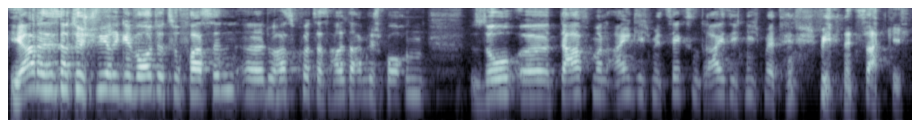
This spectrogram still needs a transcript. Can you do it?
Ja, das ist natürlich schwierig in Worte zu fassen. Äh, du hast kurz das Alter angesprochen so äh, darf man eigentlich mit 36 nicht mehr Tennis spielen, sage ich.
